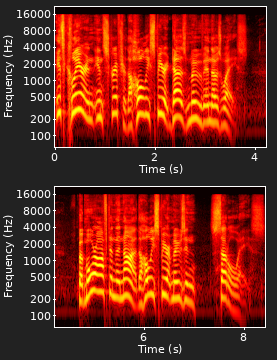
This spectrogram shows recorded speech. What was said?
It's clear in, in Scripture the Holy Spirit does move in those ways. But more often than not, the Holy Spirit moves in subtle ways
